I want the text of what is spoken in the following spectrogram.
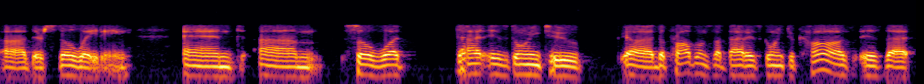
Uh, they're still waiting. And um, so, what that is going to, uh, the problems that that is going to cause is that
